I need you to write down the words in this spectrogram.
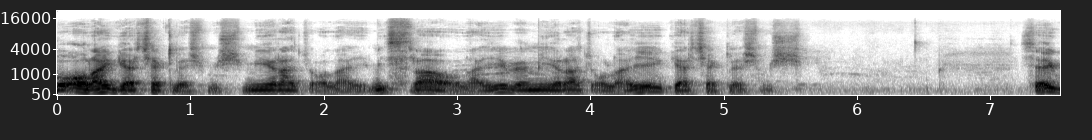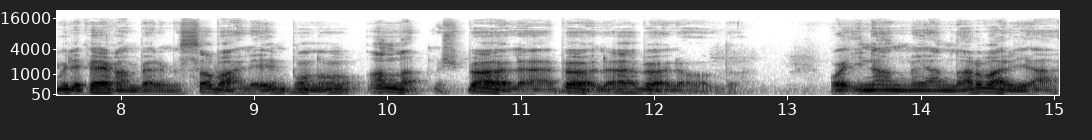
bu olay gerçekleşmiş. Miraç olayı, İsra olayı ve Miraç olayı gerçekleşmiş. Sevgili Peygamberimiz sabahleyin bunu anlatmış. Böyle, böyle, böyle oldu. O inanmayanlar var ya,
